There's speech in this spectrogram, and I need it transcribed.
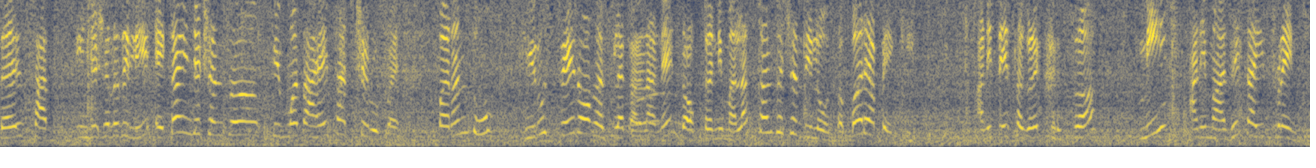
ते सात इंजेक्शन दिली. एका इंजेक्शनचं किंमत आहे सातशे रुपये. परंतु हिरू स्ट्रे डॉग असल्या कारणाने डॉक्टरांनी मला कन्सेशन दिलं होतं बऱ्यापैकी. आणि ते सगळे खर्च मी आणि माझे काही फ्रेंड्स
